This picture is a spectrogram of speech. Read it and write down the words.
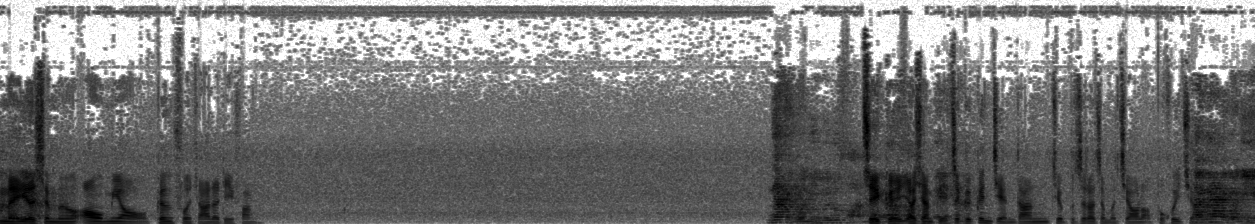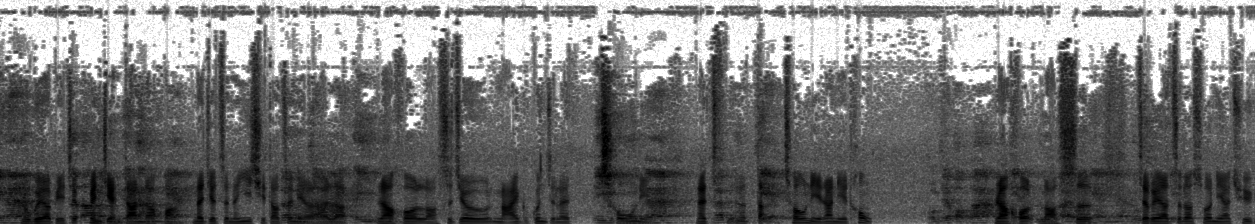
没有什么奥妙跟复杂的地方。这个要想比这个更简单，就不知道怎么教了，不会教了。如果要比这个更简单的话，那就只能一起到这里来了，然后老师就拿一个棍子来抽你，来打抽你，让你痛。然后老师这个要知道说你要去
